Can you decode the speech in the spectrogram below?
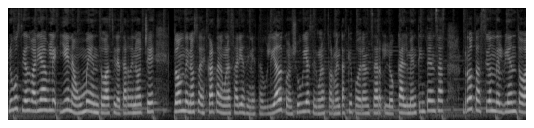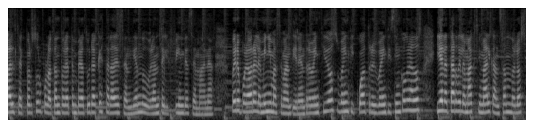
Nubosidad variable y en aumento hacia la tarde-noche, donde no se descartan algunas áreas de inestabilidad con lluvias y algunas tormentas que podrán ser localmente intensas, rotación del viento al sector sur, por lo tanto la temperatura que estará descendiendo durante el fin de semana. Pero por ahora la mínima se mantiene entre 22, 24 y 25 grados y a la tarde la máxima alcanzando los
